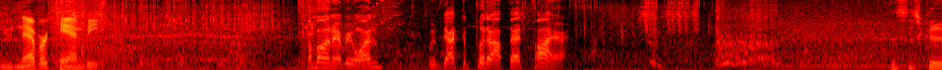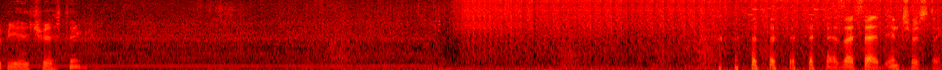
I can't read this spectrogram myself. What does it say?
You never can be. Come on, everyone. We've got to put out that fire. This is going to be interesting. As I said, interesting.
